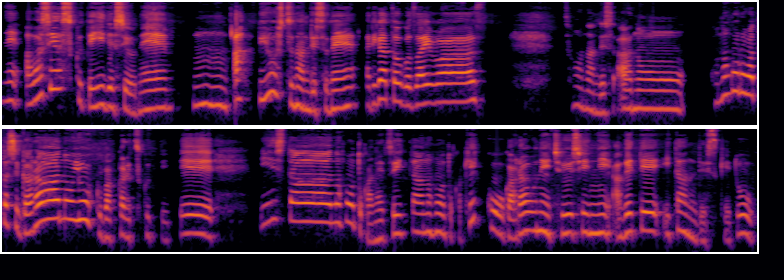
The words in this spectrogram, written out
ね、合わせやすくていいですよね。うんうん。あ、美容室なんですね。ありがとうございます。そうなんです。あの、この頃私、柄の洋服ばっかり作っていて、インスタの方とかね、ツイッターの方とか結構柄をね、中心に上げていたんですけど、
